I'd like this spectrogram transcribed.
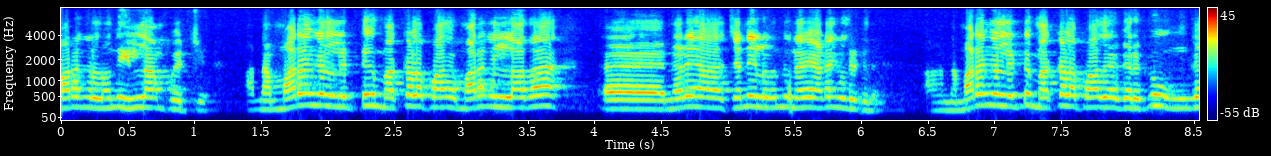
மரங்கள் வந்து இல்லாம போயிடுச்சு. அந்த மரங்கள் நட்டு மக்களை பா மரங்கள் இல்லாத நிறைய சென்னையில வந்து நிறைய இடங்கள் இருக்குது. அந்த மரங்கள் நட்டு மக்களை பாதுகாக்கிறதுக்கு உங்க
